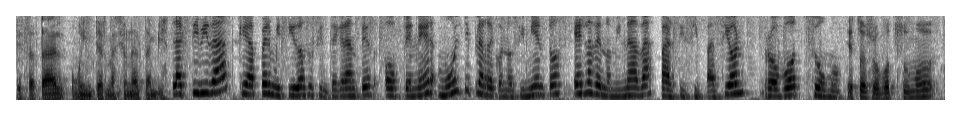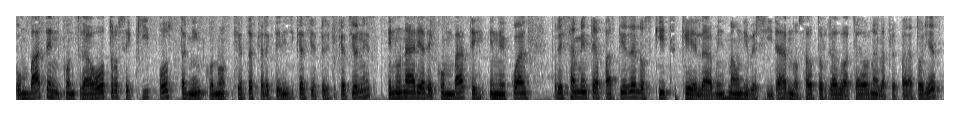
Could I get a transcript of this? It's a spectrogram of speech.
estatal o internacional también. La actividad que ha permitido a sus integrantes obtener múltiples reconocimientos es la denominada participación robot sumo. Estos robots sumo combaten contra otros equipos también con ciertas características y especificaciones en un área de combate en el cual precisamente a partir de los kits que la misma universidad nos ha otorgado a cada una de las preparatorias,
